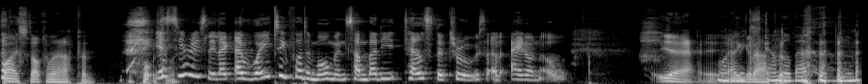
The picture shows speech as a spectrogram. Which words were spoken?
but it's not going to happen. Yeah, seriously. Like I'm waiting for the moment somebody tells the truth. and I don't know. Yeah, it What a ain't big going to scandal happen. that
